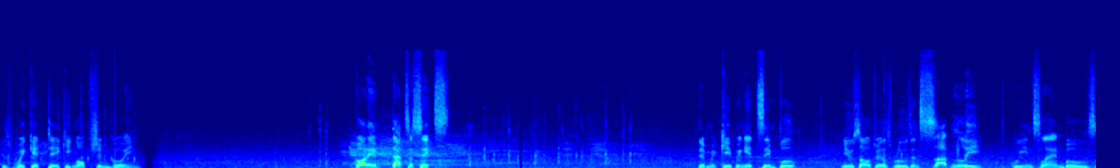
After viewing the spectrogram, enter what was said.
his wicket-taking option going. Got him, that's a six. They're keeping it simple, New South Wales Blues, and suddenly Queensland Bulls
